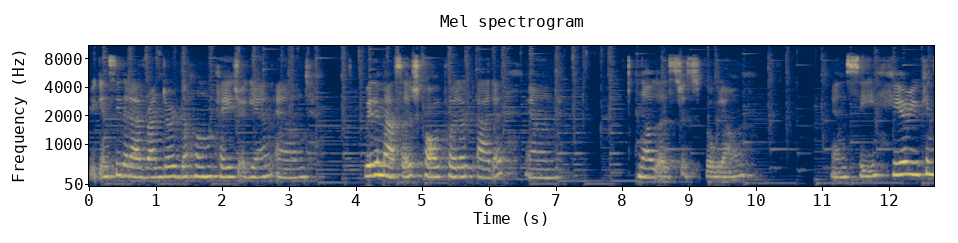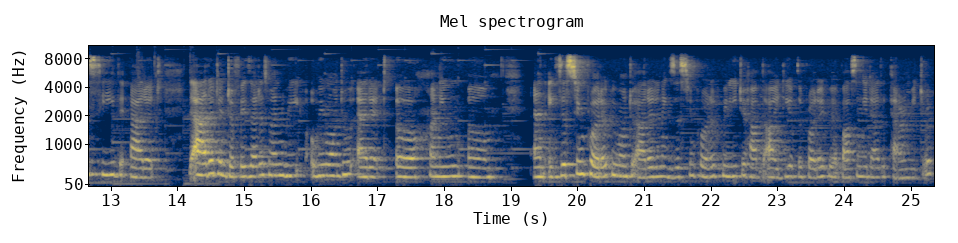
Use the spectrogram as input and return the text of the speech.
you can see that I've rendered the home page again and with a message called product added. And now let's just go down and see. Here you can see the edit the edit interface. That is when we we want to edit uh, a new um, an existing product we want to add an existing product we need to have the id of the product we are passing it as a parameter.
